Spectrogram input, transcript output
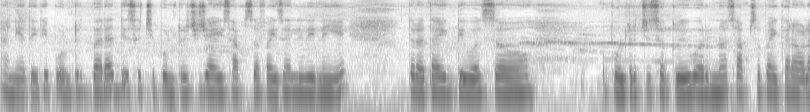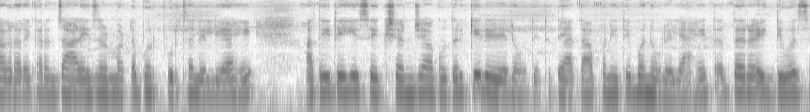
आणि आता इथे पोल्ट्रीत बऱ्याच दिवसाची पोल्ट्रीची जी आई साफसफाई झालेली नाही आहे. तर आता एक दिवस पोल्ट्रीची सगळी वरून साफसफाई करावं लागणार आहे. कारण जाळे जळमटं भरपूर झालेली आहे. आता इथे हे सेक्शन जे अगोदर केलेले नव्हते तर ते आता आपण इथे बनवलेले आहेत. तर एक दिवस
